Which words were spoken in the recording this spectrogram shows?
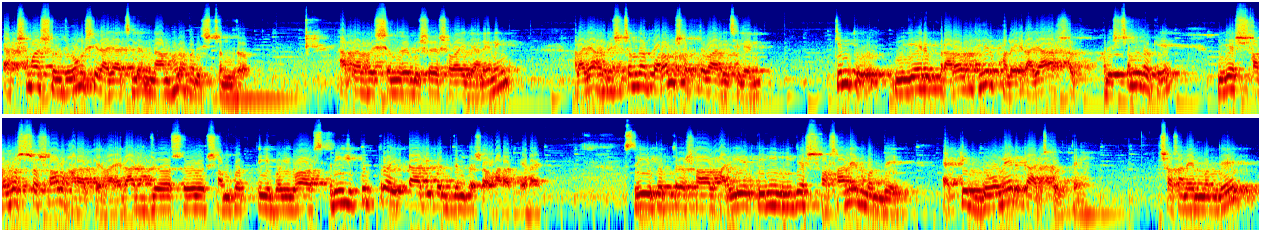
একসময় সূর্যবংশী রাজা ছিলেন নাম হলো হরিশ্চন্দ্র আপনার হরিশ্চন্দ্রের বিষয়ে সবাই জানেনি রাজা হরিশ্চন্দ্র পরম সত্যবাদী ছিলেন কিন্তু নিজের প্রারব্ধের ফলে রাজা হরিশ্চন্দ্রকে নিজের সর্বস্ব সব হারাতে হয় রাজ্য সুখ সম্পত্তি বৈভব স্ত্রী পুত্র ইত্যাদি পর্যন্ত সব হারাতে হয় স্ত্রী পুত্র সব হারিয়ে তিনি নিজের শ্মশানের মধ্যে একটি ডোমের কাজ করতেন। শ্মশানের মধ্যে,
